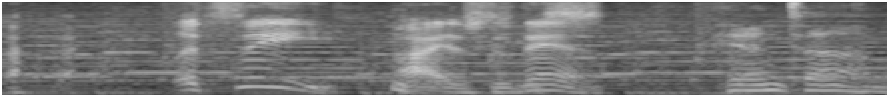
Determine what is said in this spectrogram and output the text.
Let's see. Hi, this is Dan. And Tom.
